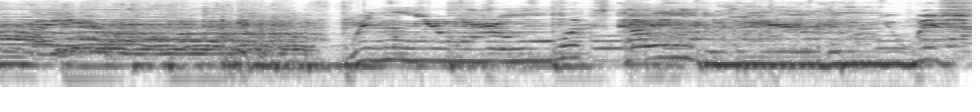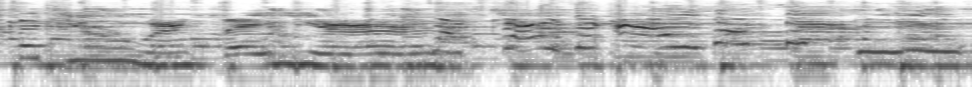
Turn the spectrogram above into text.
When you rule what's kind of weird and you wish that you weren't there. Just close your eyes and make believe,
